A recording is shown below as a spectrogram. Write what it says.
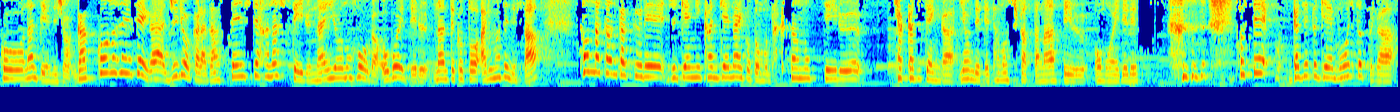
こう何て言うんでしょう。学校の先生が授業から脱線して話している内容の方が覚えてるなんてことありませんでした？そんな感覚で受験に関係ないこともたくさん載っている百科事典が読んでて楽しかったなっていう思い出です。そしてガジェット系もう一つが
